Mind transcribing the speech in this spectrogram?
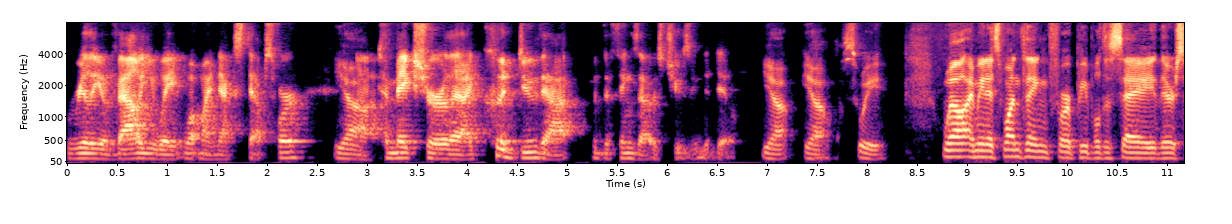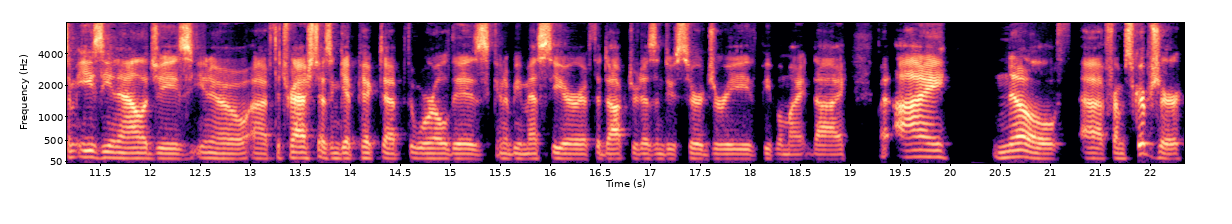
really evaluate what my next steps were. Yeah. Uh, to make sure that I could do that with the things I was choosing to do. Yeah. Yeah. Sweet. Well, I mean, it's one thing for people to say there's some easy analogies. You know, uh, if the trash doesn't get picked up, the world is going to be messier. If the doctor doesn't do surgery, people might die. But I know uh, from scripture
